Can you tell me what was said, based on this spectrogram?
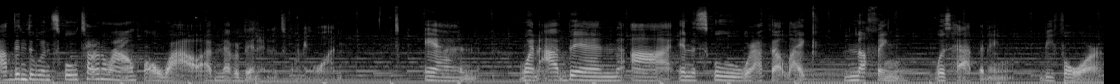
I've been doing school turnaround for a while. I've never been in a 21. And when I've been uh, in a school where I felt like nothing was happening before,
